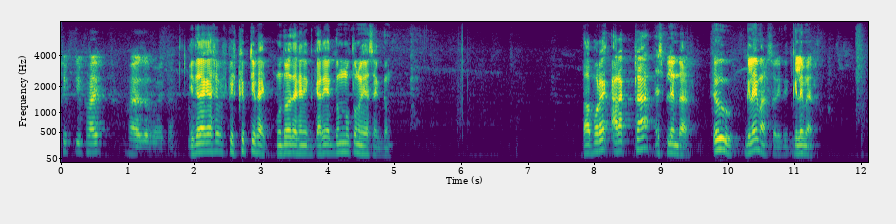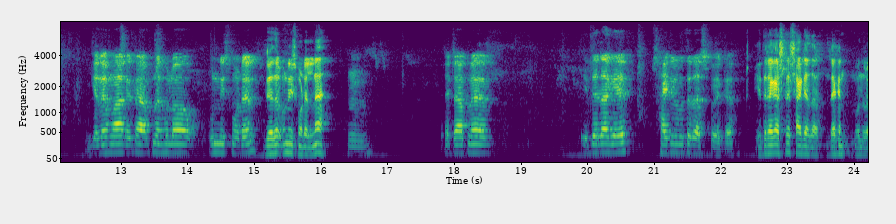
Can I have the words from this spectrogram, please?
ফিফটি ফাইভ হয়ে যাবে এটা। ঈদের আগে আসে ফিফটি ফাইভ বন্ধুরা দেখেন গাড়ি একদম নতুন হয়ে আছে একদম। তারপরে আর একটা স্প্লেন্ডার। ও গ্লেমার সরি গ্লেমার। গ্ল্যামার এটা আপনার হলো উনিশ মডেল। দুই হাজার উনিশ মডেল না? হুম। এটা আপনার ঈদের আগে ষাটের ভিতরে আসবে এটা। ঈদের আগে আসলে ষাট হাজার দেখেন বন্ধুরা।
